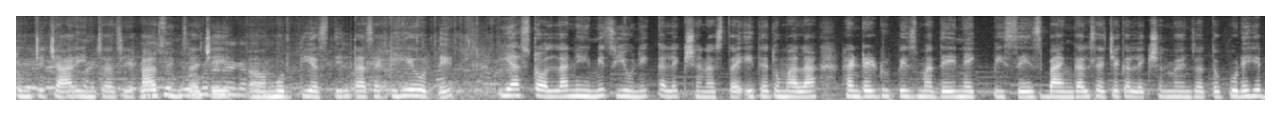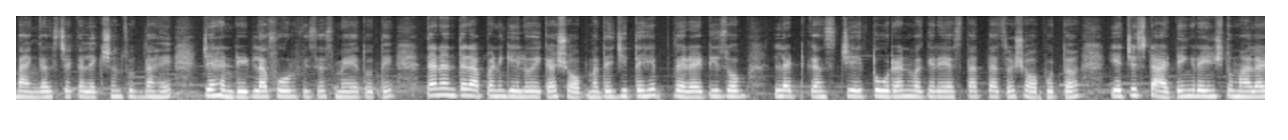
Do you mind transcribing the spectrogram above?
तुमचे चार इंचाचे पाच इंचाचे अ, मूर्ती असतील त्यासाठी हे होते. या स्टॉलला नेहमीच युनिक कलेक्शन असतं. इथे तुम्हाला हंड्रेड रुपीजमध्ये नेक पीसेस बँगल्स याचे कलेक्शन मिळून जातं. पुढे हे बँगल्सचे कलेक्शनसुद्धा आहे जे हंड्रेडला फोर पीसेस मिळत होते. त्यानंतर आपण गेलो एका शॉपमध्ये जिथे हे व्हेरायटीज ऑफ लटकन्सचे तोरण वगैरे असतात त्याचं शॉप होतं. याची स्टार्टिंग रेंज तुम्हाला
